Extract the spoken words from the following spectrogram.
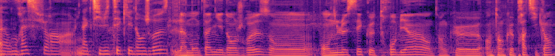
euh, on reste sur un, une activité qui est dangereuse. La montagne est dangereuse, on, ne le sait que trop bien en tant que, en tant que pratiquant.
